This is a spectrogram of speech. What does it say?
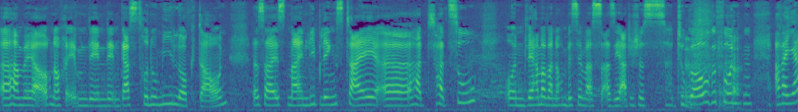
äh, haben wir ja auch noch eben den, den Gastronomie-Lockdown. Das heißt, mein Lieblingsteil äh, hat, hat zu und wir haben aber noch ein bisschen was Asiatisches to go gefunden. Aber ja,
